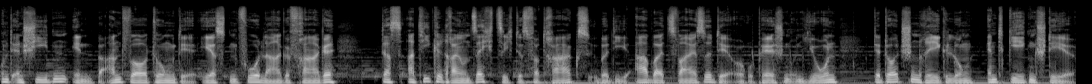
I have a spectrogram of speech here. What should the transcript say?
und entschieden in Beantwortung der ersten Vorlagefrage, dass Artikel 63 des Vertrags über die Arbeitsweise der Europäischen Union der deutschen Regelung entgegenstehe.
